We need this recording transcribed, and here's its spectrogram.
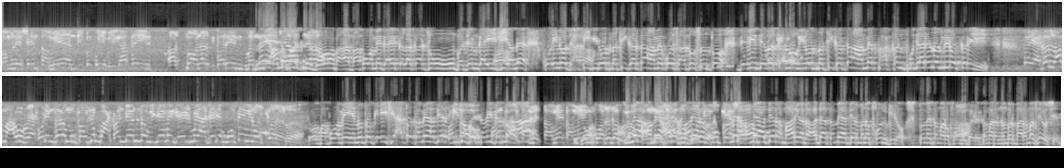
કમલેશ તમે દીપકભાઈ ભેગા થઈ અર્થનો અનર્થ કરી બંને બાપુ અમે ગાયક કલાકાર છું હું ભજન ગાઈ છીએ. અમે કોઈનો જાતિ વિરોધ નથી કરતા. અમે કોઈ સાધુ સંતો દેવી દેવસ્થાનનો વિરોધ નથી કરતા. અમે પાખંડ પૂજારીનો જ વિરોધ કરી છીએ તો એડલ મારું રેકોર્ડિંગ કરો હું કહું છું પાખંડીઓને તો વિજયભાઈ જયેશભાઈ આજે પોતે વિરોધ કરે છે. તો બાપુ અમે એનું તો કહીએ છીએ આ તો તમે અત્યારે કીધું ભાઈ સંવિધાનમાં તમે તમે એમ કહો છો અમે અમે કહે અમે અત્યારે મારી હતા અદા તમે અત્યારે મને ફોન કર્યો. તો મેં તમારો ફોન. ઉપાડ્યો. તમારો નંબર મારામાં સેવ છે.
